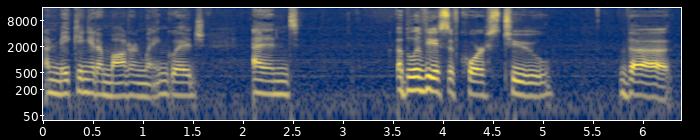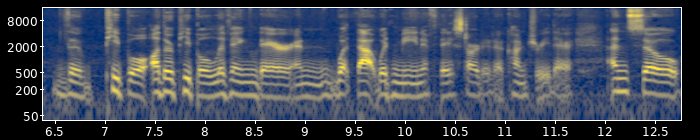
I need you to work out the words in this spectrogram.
and making it a modern language. And oblivious of course to the the people other people living there and what that would mean if they started a country there and so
